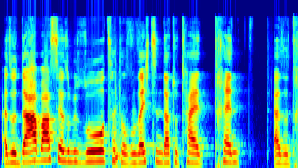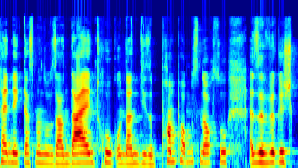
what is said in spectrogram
Also da war es ja sowieso 2016 da total trend, also trendig, dass man so Sandalen trug und dann diese Pompoms noch so, also wirklich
